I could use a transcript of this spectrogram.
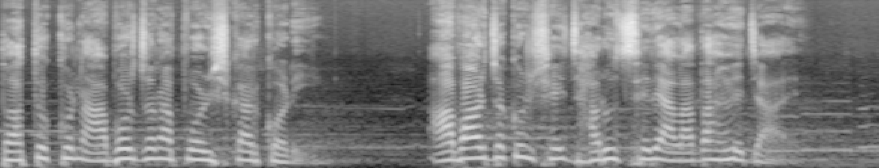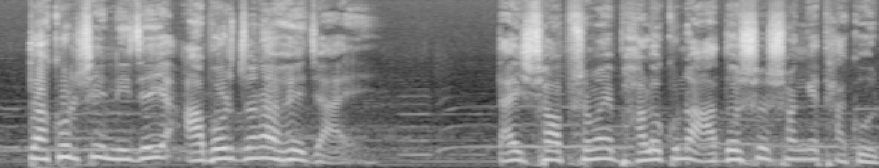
ততক্ষণ আবর্জনা পরিষ্কার করে। আবার যখন সেই ঝাড়ু ছেড়ে আলাদা হয়ে যায়, তখন সে নিজেই আবর্জনা হয়ে যায়। তাই সবসময় ভালো কোনো আদর্শের সঙ্গে থাকুন।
